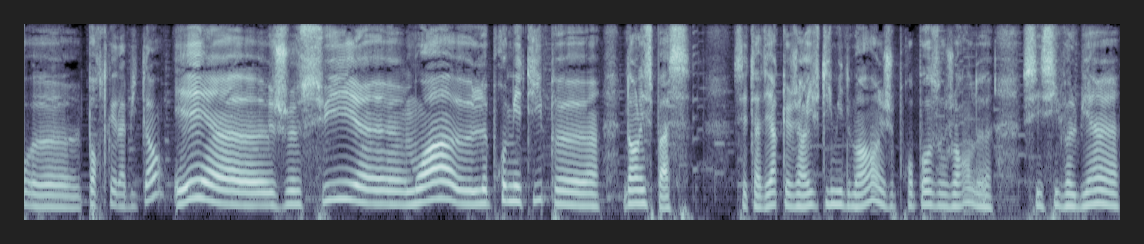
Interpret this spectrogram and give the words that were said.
euh, portrait d'habitant et je suis moi le premier type dans l'espace. C'est-à-dire que j'arrive timidement et je propose aux gens, s'ils veulent bien,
